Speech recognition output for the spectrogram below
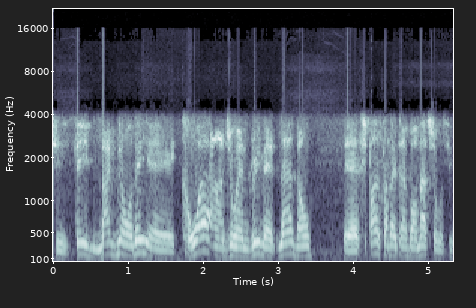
tu sais, Marc Blondet euh, croit en Joe Hendry maintenant, donc je pense que ça va être un bon match aussi.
